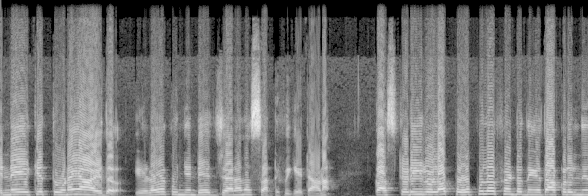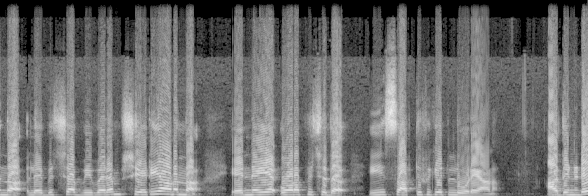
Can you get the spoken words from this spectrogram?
എൻ ഐ എക്ക് തുണയായത് ഇളയ കുഞ്ഞിന്റെ ജനന സർട്ടിഫിക്കറ്റാണ്. കസ്റ്റഡിയിലുള്ള പോപ്പുലർ ഫ്രണ്ട് നേതാക്കളിൽ നിന്ന് ലഭിച്ച വിവരം ശരിയാണെന്ന് എൻ ഐ എ ഉറപ്പിച്ചത് ഈ സർട്ടിഫിക്കറ്റിലൂടെയാണ്. അതിനിടെ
